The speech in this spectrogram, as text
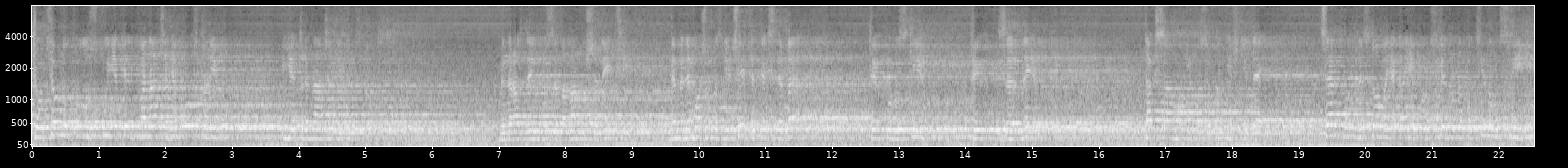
що в цьому колоску є тих 12 апостолів і є 13 Христос. Ми не раз дивимося на лану пшениці, де ми не можемо злічити тих стебел, тих колосків, тих зернин. Так само і по сьогоднішній день. Церква Христова, яка є порозкидана по цілому світі,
